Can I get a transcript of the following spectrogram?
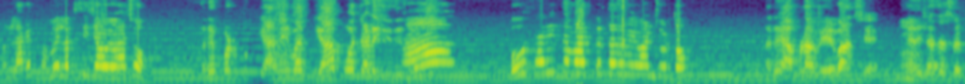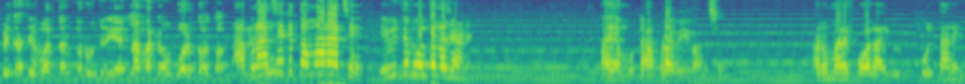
મને લાગે તમે લપસી જાઓ એવા છો. અરે પણ તું ક્યાંની વાત ક્યાં પહોંચાડી દીધી હા બહુ સારી રીતે વાત કરતા હતા વેવાણ જોડતો અરે આપણા વેવાણ છે. એની સાથે સભ્યતાથી વર્તન કરવું જોઈએ એટલા માટે હું બોલતો હતો. આપણા છે કે તમારા છે? એવી રીતે બોલતા હતા જાણે. આયા મોટા આપણા વેવાણ છે. હારો મારે કોલ આવ્યો. બોલતા નહીં.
